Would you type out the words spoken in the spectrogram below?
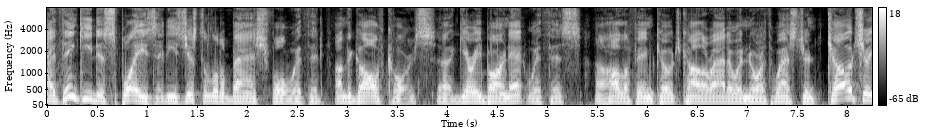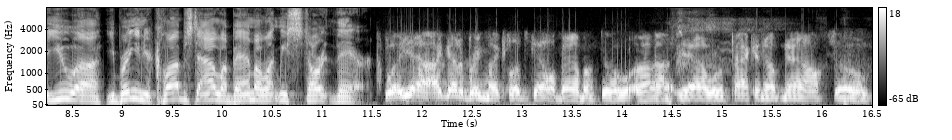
I think he displays it. He's just a little bashful with it on the golf course. Uh, Gary Barnett with us, a Hall of Fame coach, Colorado and Northwestern. Coach, are you uh, you bringing your clubs to Alabama? Let me start there. Well, yeah, I got to bring my clubs to Alabama. So, uh, yeah, we're packing up now. So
